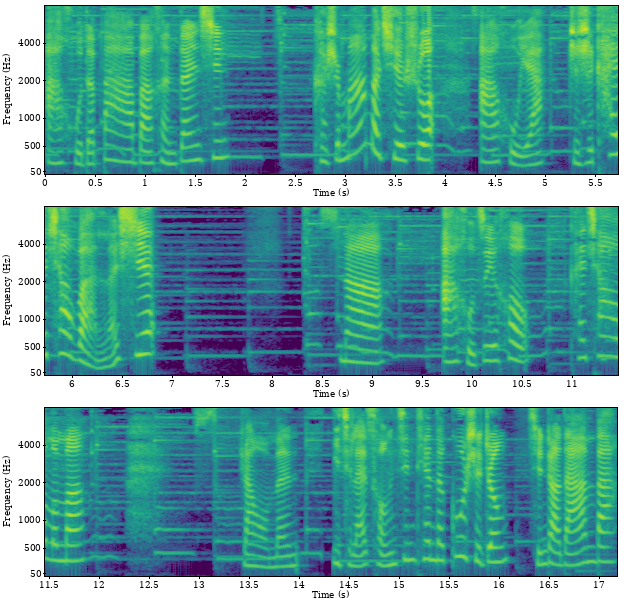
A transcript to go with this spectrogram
阿虎的爸爸很担心，可是妈妈却说。阿虎呀，只是开窍晚了些。那阿虎最后开窍了吗？让我们一起来从今天的故事中寻找答案吧。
